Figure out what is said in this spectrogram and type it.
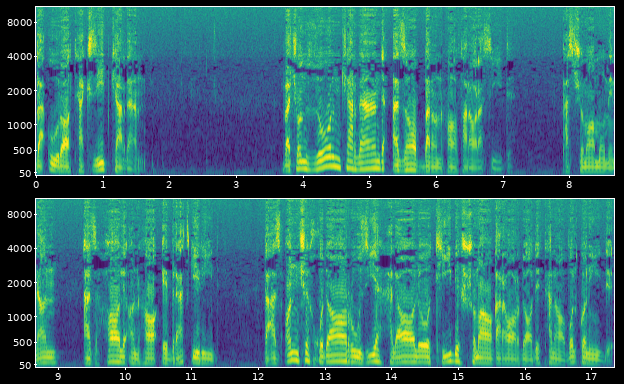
و او را تکذیب کردند. و چون ظلم کردند عذاب بر آنها فرا رسید. پس شما مؤمنان از حال آنها عبرت گیرید و از آنچه خدا روزی حلال و تیب شما قرار داده تناول کنید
